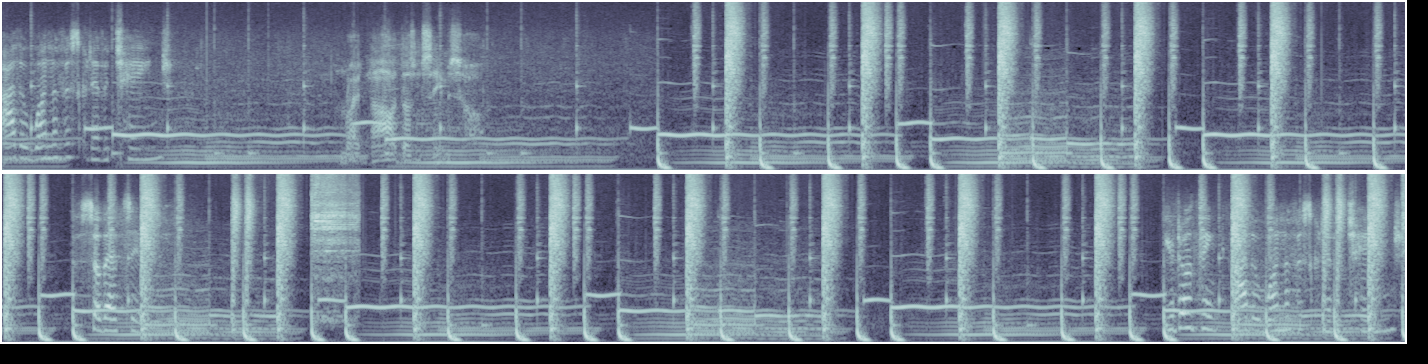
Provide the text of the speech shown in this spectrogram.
either one of us could ever change? Right now, it doesn't seem so. So that's it. Don't think either one of us could ever change? I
